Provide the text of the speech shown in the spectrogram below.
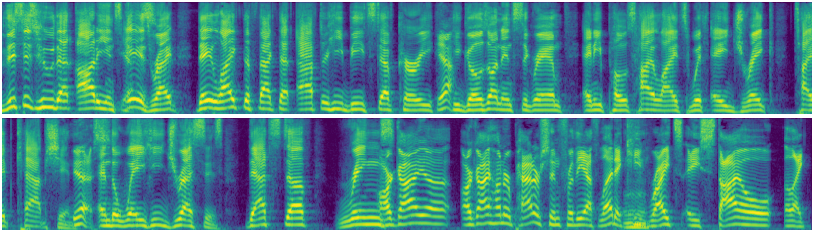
This is who that audience Yes. is, right? They like the fact that after he beats Steph Curry, Yeah. he goes on Instagram and he posts highlights with a Drake type caption. Yes. And the way he dresses. That stuff rings Our guy, uh, our guy Hunter Patterson for the Athletic, he writes a style like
